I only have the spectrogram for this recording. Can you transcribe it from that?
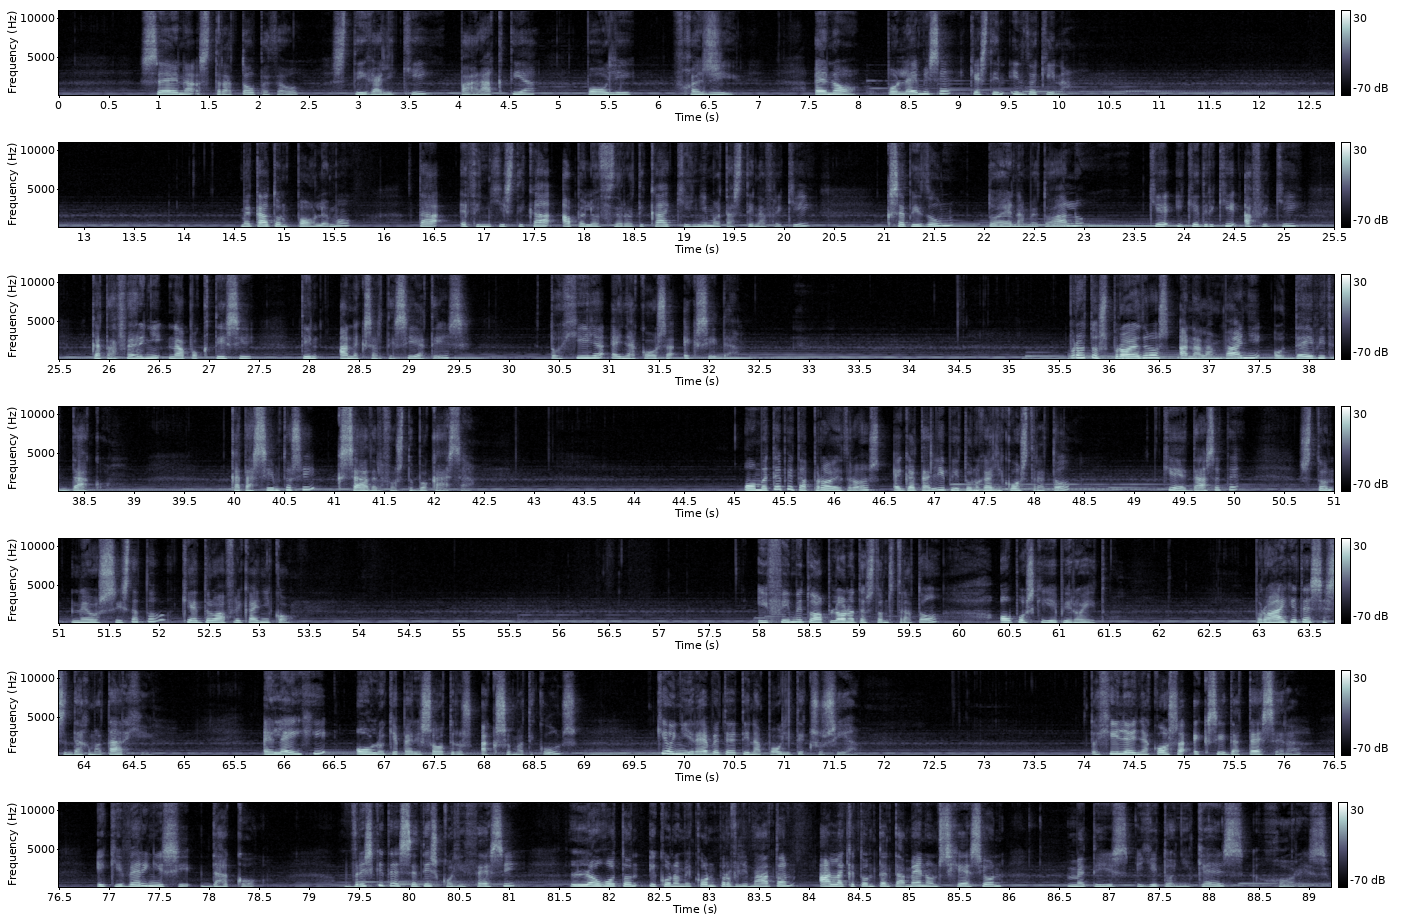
σε ένα στρατόπεδο στη γαλλική παράκτια πόλη Φχαζή, ενώ πολέμησε και στην Ινδοκίνα. Μετά τον πόλεμο, τα εθνικιστικά απελευθερωτικά κινήματα στην Αφρική ξεπηδούν το ένα με το άλλο και η Κεντρική Αφρική καταφέρνει να αποκτήσει την ανεξαρτησία της το 1960. Πρώτος πρόεδρος αναλαμβάνει ο Ντέιβιτ Ντάκο, κατά σύμπτωση ξάδελφος του Μποκάσα. Ο μετέπειτα πρόεδρος εγκαταλείπει τον Γαλλικό στρατό και εντάσσεται στον νεοσύστατο κέντρο Αφρικανικό. Η φήμη του απλώνεται στον στρατό όπως και η επιρροή του. Προάγεται σε συνταγματάρχη. Ελέγχει όλο και περισσότερους αξιωματικούς και ονειρεύεται την απόλυτη εξουσία. Το 1964 η κυβέρνηση Ντάκο βρίσκεται σε δύσκολη θέση λόγω των οικονομικών προβλημάτων αλλά και των τενταμένων σχέσεων με τις γειτονικές χώρες.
